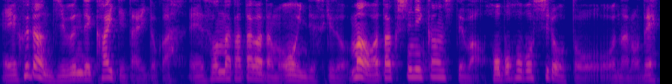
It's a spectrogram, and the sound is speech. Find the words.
えー、普段自分で書いてたりとか、えー、そんな方々も多いんですけど、まあ私に関してはほぼほぼ素人なので、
